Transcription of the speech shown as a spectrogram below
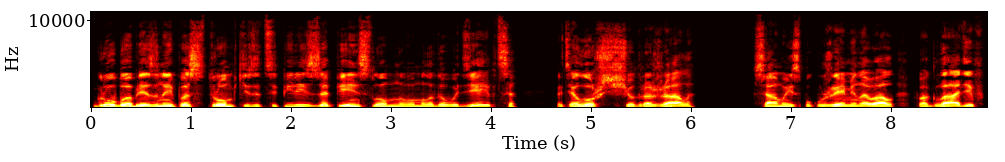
Грубо обрезанные постромки зацепились за пень сломанного молодого деревца, хотя лошадь еще дрожала. Самый испуг уже миновал, погладив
